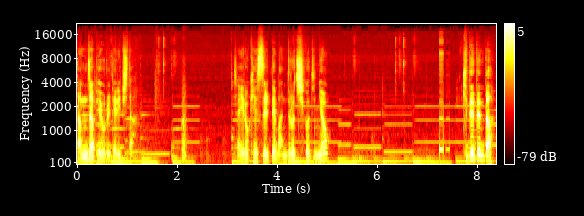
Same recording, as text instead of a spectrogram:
남자 배우를 내립시다. 자, 이렇게 했을 때 만들어지거든요. 기대된다.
